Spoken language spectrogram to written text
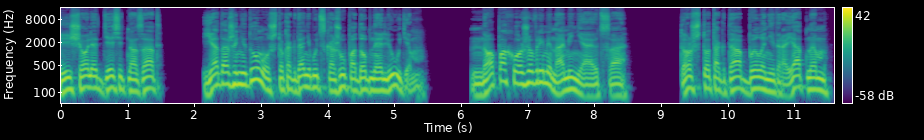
Еще лет десять назад я даже не думал, что когда-нибудь скажу подобное людям. Но, похоже, времена меняются. То, что тогда было невероятным,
